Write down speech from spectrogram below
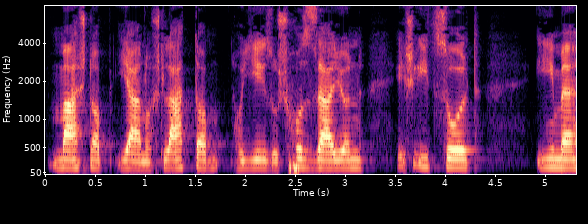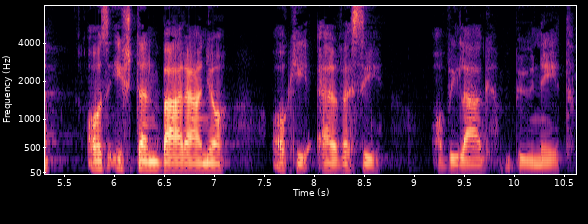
Másnap János látta, hogy Jézus hozzájön, és így szólt, íme az Isten báránya, aki elveszi a világ bűnét.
